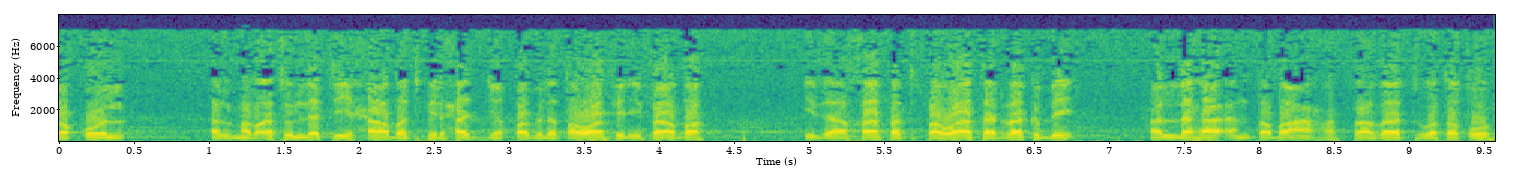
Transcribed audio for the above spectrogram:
تقول المرأة التي حاضت في الحج قبل طواف الإفاضة إذا خافت فوات الركب هل لها أن تضع حفاظات وتطوف؟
